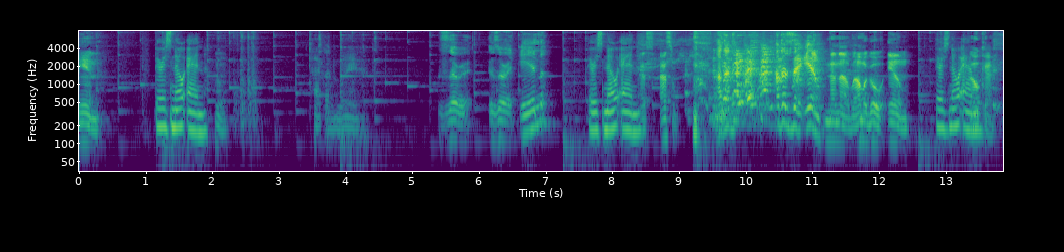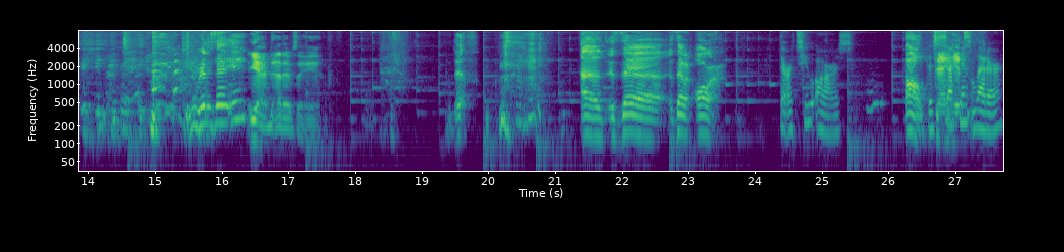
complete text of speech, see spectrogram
N. There is no N. Type of land. Is there a, is there an N? There is no N. That's that's. I thought, I thought you said M. no, no. But I'm gonna go M. There's no M. Okay. You really said E? Yeah, I didn't say yeah. Deaf. uh, is there is there an R? There are two R's. Oh, The dang second it. letter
